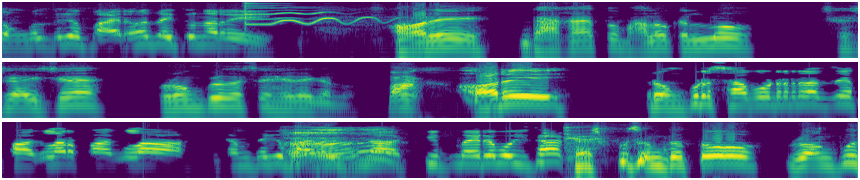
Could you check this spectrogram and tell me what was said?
জঙ্গল থেকে বাইরে হওয়া যাইতো না রে। আরে ঢাকা তো ভালো খেললো। শেষে আইসে রংপুর কাছে হেরে গেল। আরে রংপুর সাপোর্টাররা যে পাগলার পাগলা এখান থেকে বাইরে হইস না টিপ মাইরে বসে থাক। শেষ পর্যন্ত তো রংপুর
